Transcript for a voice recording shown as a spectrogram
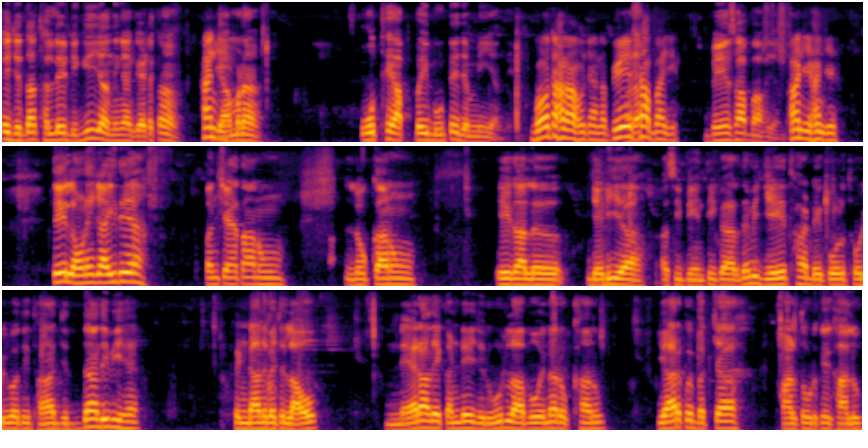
ਇਹ ਜਿੱਦਾਂ ਥੱਲੇ ਡਿੱਗੀ ਜਾਂਦੀਆਂ ਗਿਟਕਾਂ ਹਾਂਜੀ। ਜਾਮਣਾ ਉੱਥੇ ਆਪੇ ਹੀ ਬੂਟੇ ਜੰਮੀ ਜਾਂਦੇ। ਬਹੁਤ ਹਰਾ ਹੋ ਜਾਂਦਾ ਬੇਸਾਬਾ ਜੀ। ਬੇਸਾਬਾ ਹੋ ਜਾਂਦਾ। ਹਾਂਜੀ ਹਾਂਜੀ। ਤੇ ਲਾਉਣੇ ਚਾਹੀਦੇ ਆ ਪੰਚਾਇਤਾਂ ਨੂੰ ਲੋਕਾਂ ਨੂੰ। ਇਹ ਗੱਲ ਜਿਹੜੀ ਆ ਅਸੀਂ ਬੇਨਤੀ ਕਰਦੇ ਹਾਂ ਵੀ ਜੇ ਤੁਹਾਡੇ ਕੋਲ ਥੋੜੀ ਬਹੁਤੀ ਥਾਂ ਜਿੱਦਾਂ ਦੀ ਵੀ ਹੈ ਪਿੰਡਾਂ ਦੇ ਵਿੱਚ ਲਾਓ ਨਹਿਰਾਂ ਦੇ ਕੰਢੇ ਜ਼ਰੂਰ ਲਾਵੋ ਇਹਨਾਂ ਰੁੱਖਾਂ ਨੂੰ। ਯਾਰ ਕੋਈ ਬੱਚਾ ਫਲ ਤੋੜ ਕੇ ਖਾ ਲੂ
